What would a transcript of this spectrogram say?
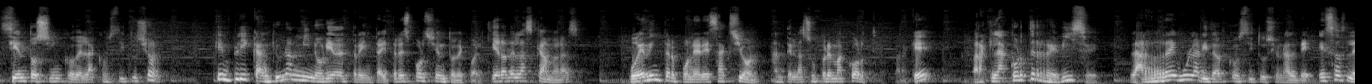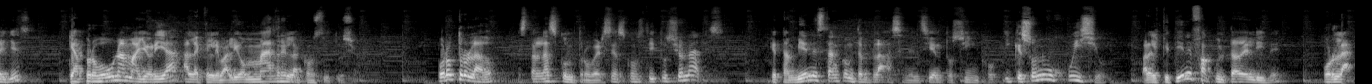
105 de la Constitución, que implican que una minoría de 33% de cualquiera de las cámaras puede interponer esa acción ante la Suprema Corte. ¿Para qué? Para que la Corte revise la regularidad constitucional de esas leyes que aprobó una mayoría a la que le valió madre la Constitución. Por otro lado, están las controversias constitucionales, que también están contempladas en el 105 y que son un juicio para el que tiene facultad del INE por la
